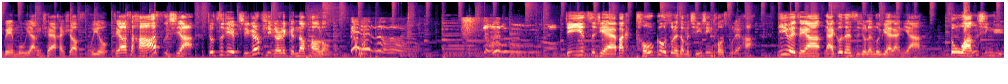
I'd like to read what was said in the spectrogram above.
国牧羊犬，还需要忽悠？这要是哈士奇啊，就直接屁颠屁颠的跟到跑了。第一次见，把偷狗说的这么清新脱俗的哈，你以为这样爱狗人士就能够原谅你啊？懂汪星语，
